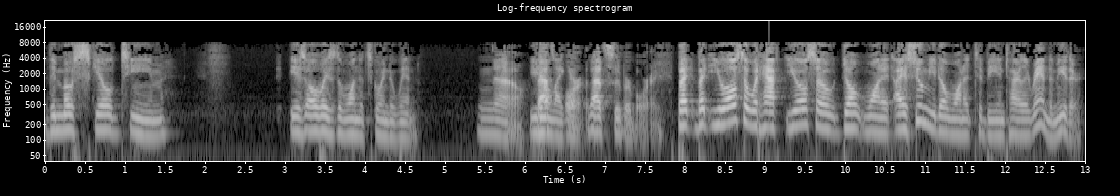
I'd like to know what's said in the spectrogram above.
the most skilled team is always the one that's going to win. No, You that's don't like bor- That's super boring. But but you also would have you also don't want it. I assume you don't want it to be entirely random either,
